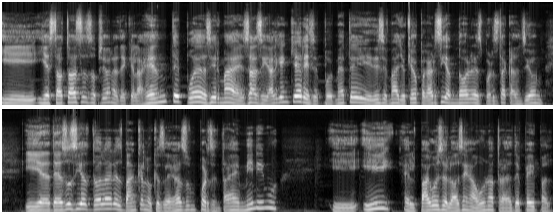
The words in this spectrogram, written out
y, y está todas esas opciones de que la gente puede decir, más, o sea, si alguien quiere y se pues, mete y dice, más, yo quiero pagar 100 dólares por esta canción y de esos 100 dólares Bandcamp lo que se deja es un porcentaje mínimo y, y el pago se lo hacen a uno a través de PayPal.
